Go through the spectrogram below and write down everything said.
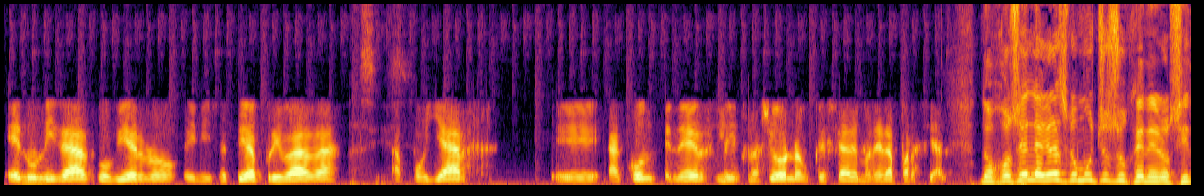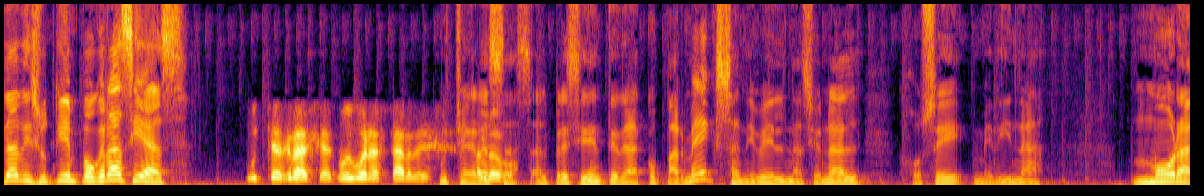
en unidad, gobierno e iniciativa privada, apoyar a contener la inflación, aunque sea de manera parcial. Don José, le agradezco mucho su generosidad y su tiempo. Gracias. Muchas gracias, muy buenas tardes. Muchas gracias al presidente de la Coparmex a nivel nacional, José Medina Mora.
